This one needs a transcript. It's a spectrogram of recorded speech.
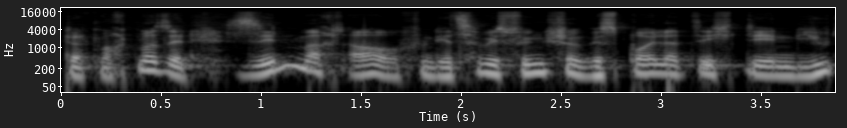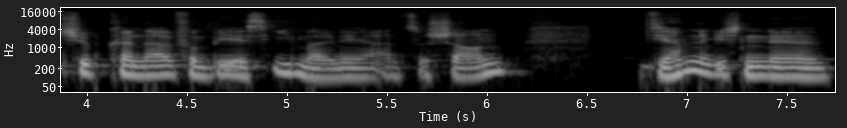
Das macht mal Sinn. Sinn macht auch. Und jetzt habe ich es vorhin schon gespoilert, sich den YouTube-Kanal vom BSI mal näher anzuschauen. Die haben nämlich eine,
